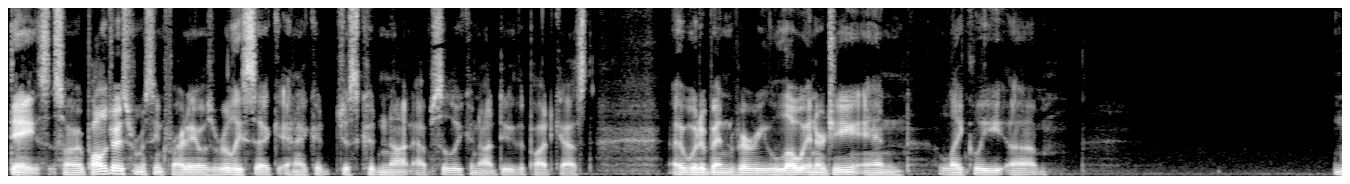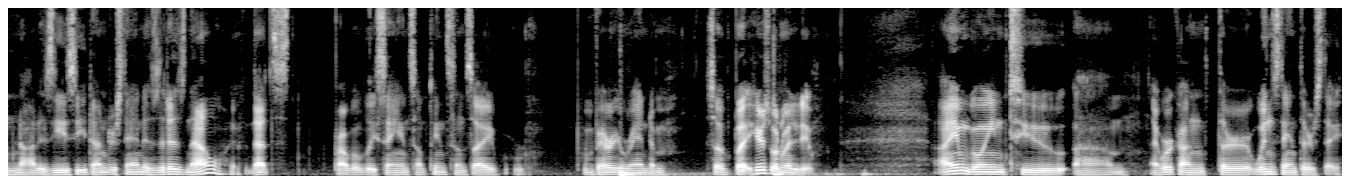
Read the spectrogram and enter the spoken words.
days. So I apologize for missing Friday. I was really sick, and I could just could not, absolutely could not do the podcast. It would have been very low energy and likely um, not as easy to understand as it is now. That's probably saying something since I very random. So, but here's what I'm going to do. I am going to. Um, I work on thir- Wednesday and Thursday,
